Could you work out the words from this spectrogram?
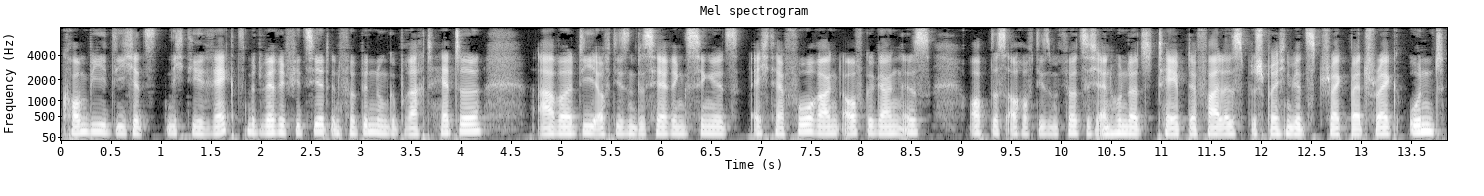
Kombi, die ich jetzt nicht direkt mit verifiziert in Verbindung gebracht hätte, aber die auf diesen bisherigen Singles echt hervorragend aufgegangen ist. Ob das auch auf diesem 40100 Tape der Fall ist, besprechen wir jetzt Track by Track und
